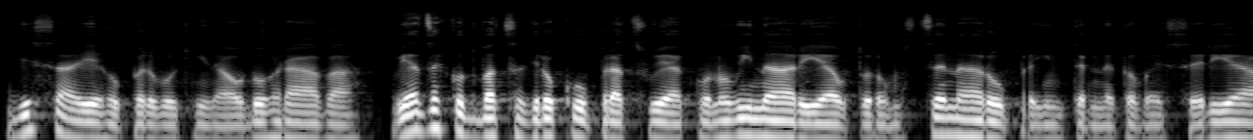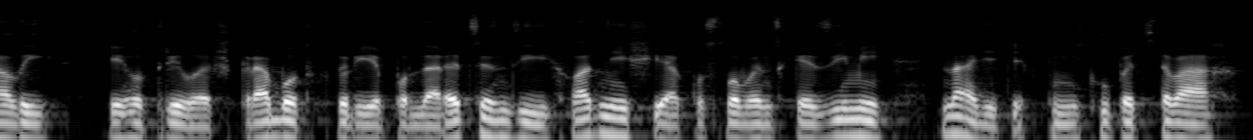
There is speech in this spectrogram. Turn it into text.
kde sa jeho prvotina odohráva. Viac ako 20 rokov pracuje ako novinár autorom scenárov pre internetové seriály. Jeho thriller Škrabot, ktorý je podľa recenzií chladnejší ako slovenské zimy, nájdete v knihkupectvách.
